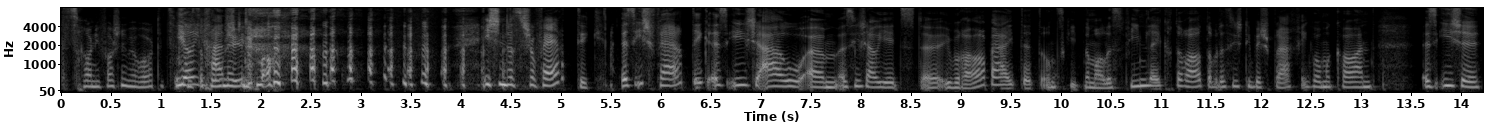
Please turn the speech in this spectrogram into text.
Das kann ich fast nicht mehr warten. Ja, ich kann nicht. ist denn das schon fertig? Es ist fertig. Es ist auch, ähm, es ist auch jetzt äh, überarbeitet und es gibt nochmal ein Feinlektorat, aber das ist die Besprechung, die wir hatten. Es ist, eine,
